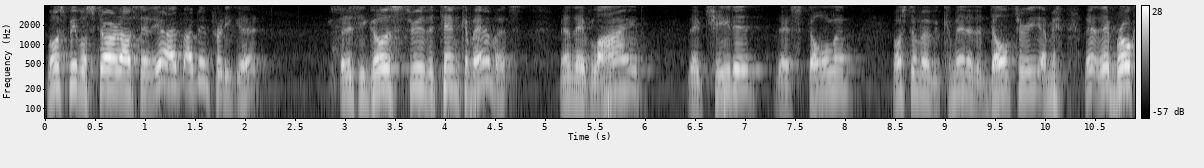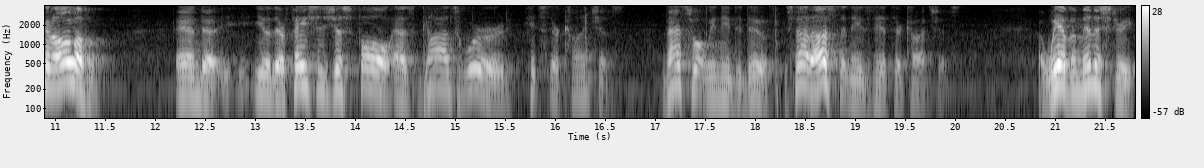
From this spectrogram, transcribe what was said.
Most people start off saying, Yeah, I've, I've been pretty good. But as he goes through the Ten Commandments, man, they've lied, they've cheated, they've stolen, most of them have committed adultery. I mean, they've broken all of them. And, uh, you know, their faces just fall as God's word hits their conscience. That's what we need to do. It's not us that needs to hit their conscience. Uh, we have a ministry,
